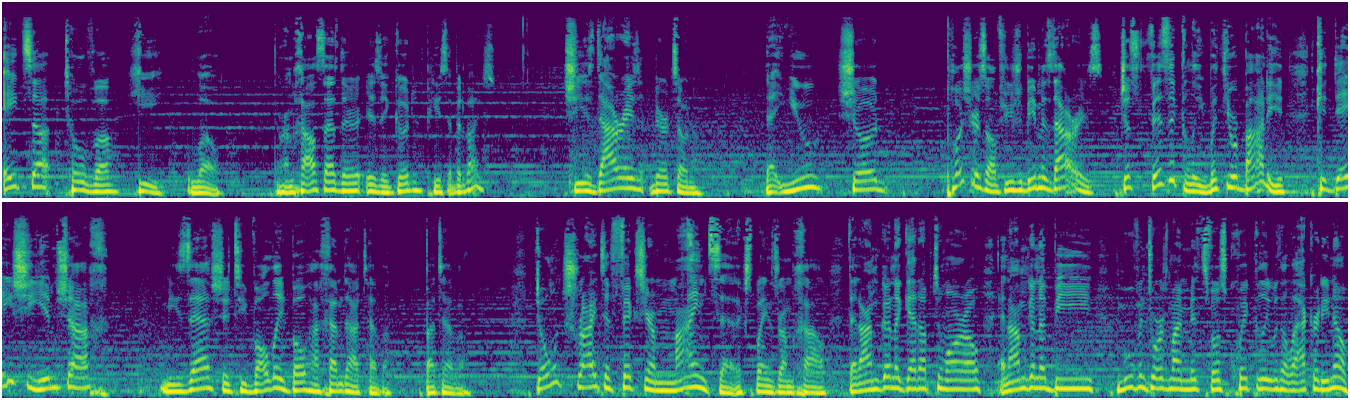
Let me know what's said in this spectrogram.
Eitza tova hi lo. The Ramchal says there is a good piece of advice. She is dares berzona. That you should push yourself. You should be mizdares. Just physically with your body. Kedei sheyimshach mizeh shetivole bo hachem hateva. Bateva. Don't try to fix your mindset, explains Ramchal, that I'm going to get up tomorrow and I'm going to be moving towards my mitzvos quickly with alacrity. No,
